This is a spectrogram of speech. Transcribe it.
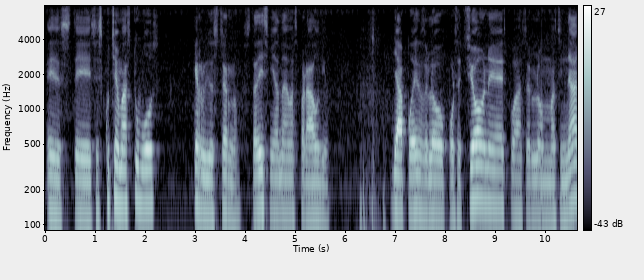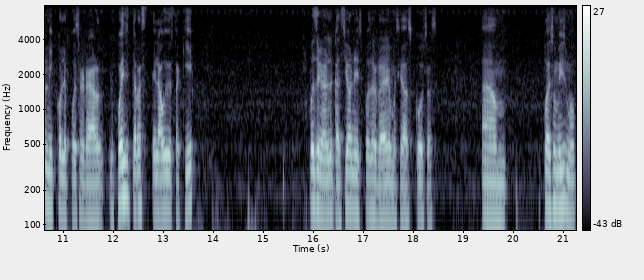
este, se escuche más tu voz que ruido externo. Está diseñada nada más para audio. Ya puedes hacerlo por secciones, puedes hacerlo más dinámico, le puedes agregar, le puedes editar el audio hasta aquí. Puedes agregarle canciones, puedes agregar demasiadas cosas. por eso mismo,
